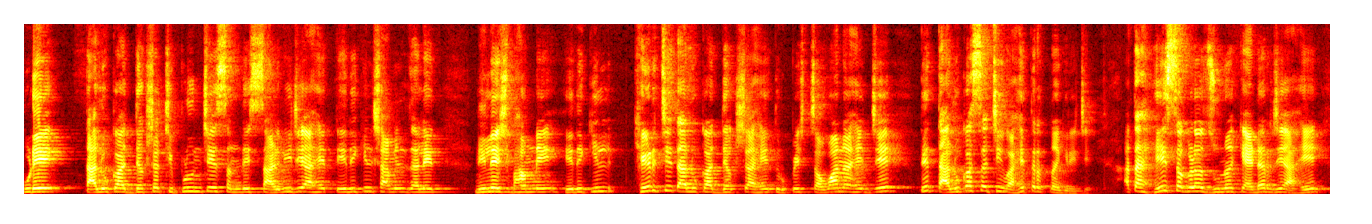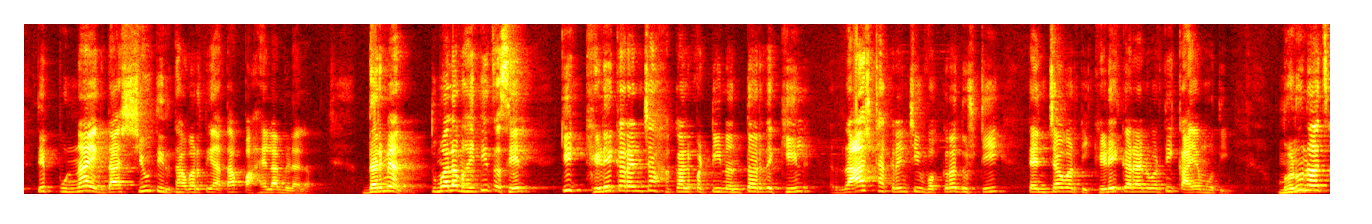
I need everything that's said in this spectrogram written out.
पुढे तालुका अध्यक्ष चिपळूणचे संदेश साळवी जे आहेत ते देखील सामील झालेत. निलेश भामणे हे देखील खेडचे तालुका अध्यक्ष आहेत रुपेश चव्हाण आहेत जे ते तालुका सचिव आहेत रत्नागिरीचे. आता हे सगळं जुनं कॅडर जे आहे ते पुन्हा एकदा शिवतीर्थावरती आता पाहायला मिळालं. दरम्यान तुम्हाला माहितीच असेल की खेडेकरांच्या हकालपट्टीनंतर देखील राज ठाकरेंची वक्रदृष्टी त्यांच्यावरती खेडेकरांवरती कायम होती. म्हणूनच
